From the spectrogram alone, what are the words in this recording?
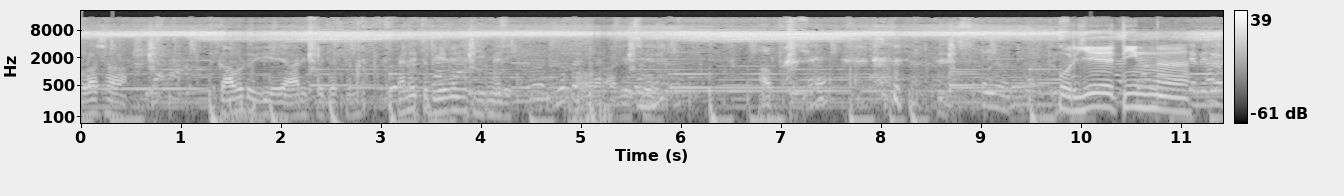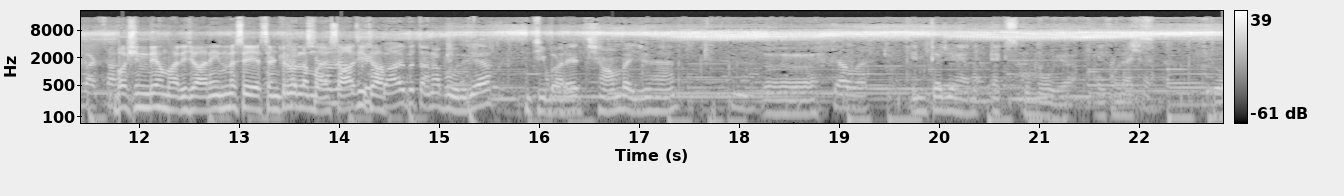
थोड़ा सा थकावट हुई है यार इस वजह से। पहले तबीयत नहीं थी ठीक मेरी और आगे से अब और ये तीन बाशिंदे हमारे जा रहे हैं। इनमें से सेंटर वाला हमारे साथ ही था। बात बताना भूल गया। जी हमारे बड़े श्याम भाई जो हैं क्या हुआ? इनका जो है ना एक्स गुम हो गया आईफोन एक्स तो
